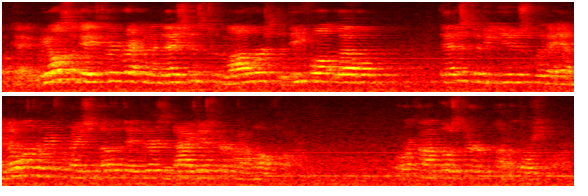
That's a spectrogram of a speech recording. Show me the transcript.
Okay, we also gave three recommendations to the modelers. The default level, that is to be used when they have no other information other than there's a digester on a hog farm or a composter on a horse farm.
